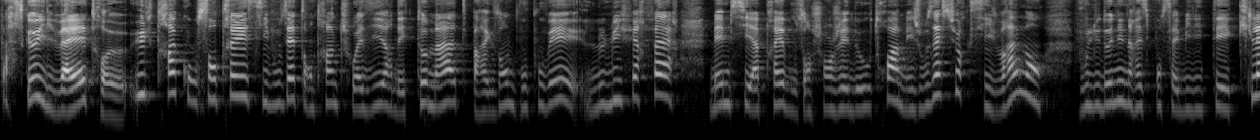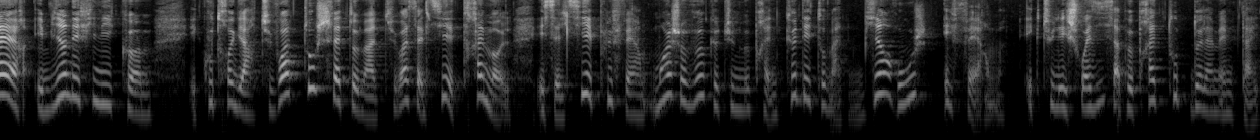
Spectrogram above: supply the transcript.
parce qu'il va être euh, ultra concentré. Si vous êtes en train de choisir des tomates, par exemple, vous pouvez le lui faire faire, même si après vous en changez deux ou trois. Mais je vous assure que si vraiment vous lui donnez une responsabilité claire et bien définie comme, écoute, regarde, tu vois, touche cette tomate tu vois, celle-ci est très molle et celle-ci est plus ferme. Moi, je veux que tu ne me prennes que des tomates bien rouges et fermes et que tu les choisisses à peu près toutes de la même taille.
